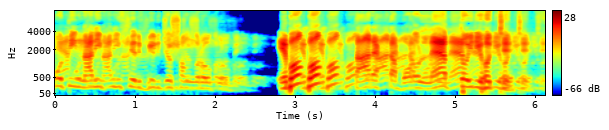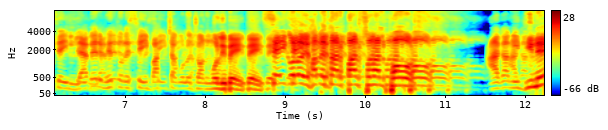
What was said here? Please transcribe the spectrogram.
কোটি নারী পুরুষের বীর্য সংগ্রহ করবে। এবং তার একটা বড় ল্যাব তৈরি হচ্ছে। সেই ল্যাবের ভেতরে সেই বাচ্চাগুলো জন্ম নিবে। সেইগুলোই হবে তার পার্সোনাল ফোর্স আগামী দিনে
